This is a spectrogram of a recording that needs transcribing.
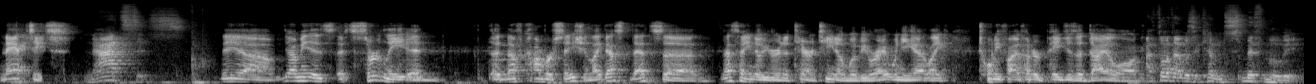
Nazis. Nazis. They. Um. I mean, it's it's certainly a, enough conversation. Like that's that's uh that's how you know you're in a Tarantino movie, right? When you got like 2,500 pages of dialogue. I thought that was a Kevin Smith movie.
